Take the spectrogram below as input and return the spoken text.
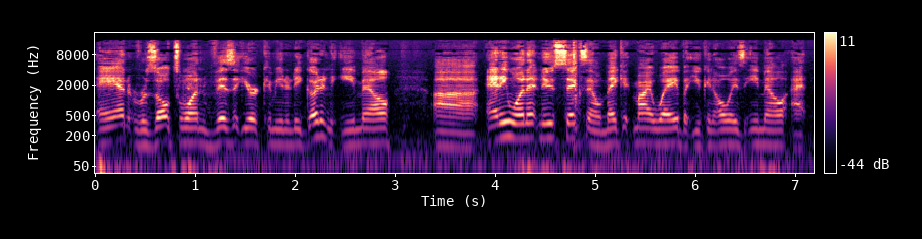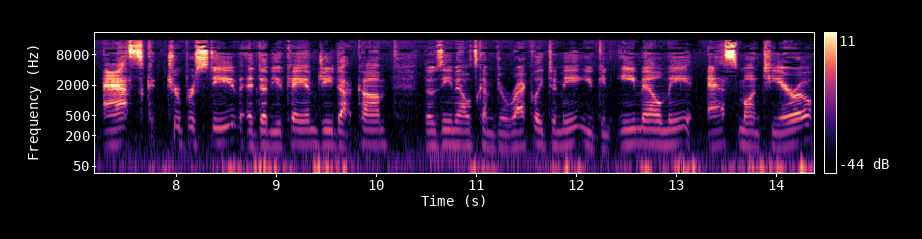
and Results One visit your community, go to an email. Uh, anyone at News 6, and will make it my way, but you can always email at asktroopersteve at wkmg.com. Those emails come directly to me. You can email me, smontiero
